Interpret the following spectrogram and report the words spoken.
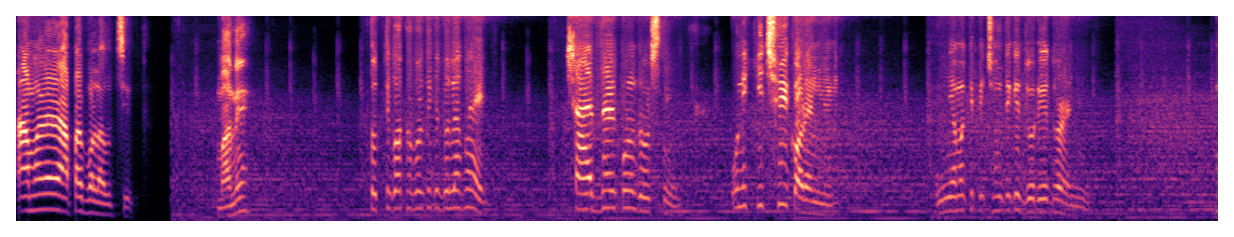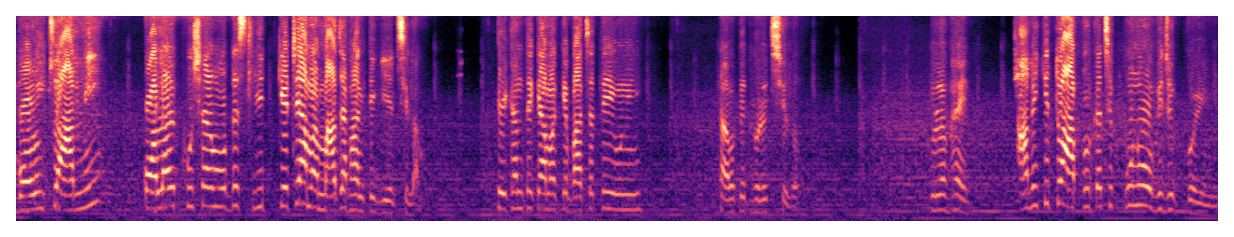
আমার আর আপার বলা উচিত। মানে? সত্যি কথা বলতে কি দুলা ভাই? সাহেব ভাইয়ের কোনো দোষ নেই। উনি কিছুই করেননি। উনি আমাকে পিছন থেকে জড়িয়ে ধরেননি। বরঞ্চ আমি কলার খুশার মধ্যে স্লিপ কেটে আমার মাজা ভাঙতে গিয়েছিলাম। সেখান থেকে আমাকে বাঁচাতেই উনি আমাকে ধরেছিল। দুলা ভাই আমি কিন্তু আপুর কাছে কোনো অভিযোগ করিনি।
